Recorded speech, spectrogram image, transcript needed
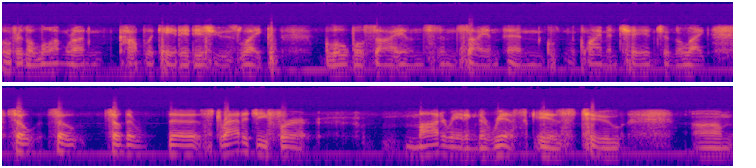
over the long run complicated issues like global science and science and climate change and the like. So so so the the strategy for moderating the risk is to um,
